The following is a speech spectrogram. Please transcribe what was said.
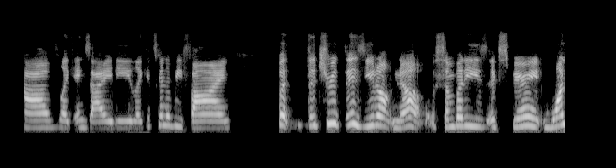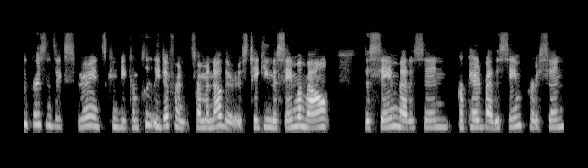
have like anxiety. Like it's to be fine. But the truth is you don't know. Somebody's experience one person's experience can be completely different from another's. Taking the same amount the same medicine prepared by the same person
